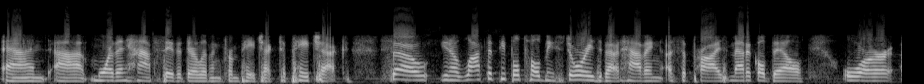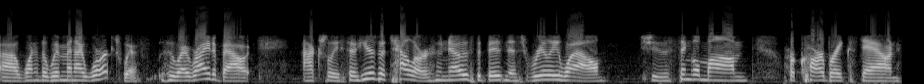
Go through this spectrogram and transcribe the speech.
And uh, more than half say that they're living from paycheck to paycheck. So, you know, lots of people told me stories about having a surprise medical bill. Or uh, one of the women I worked with, who I write about, actually. So here's a teller who knows the business really well. She's a single mom. Her car breaks down.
